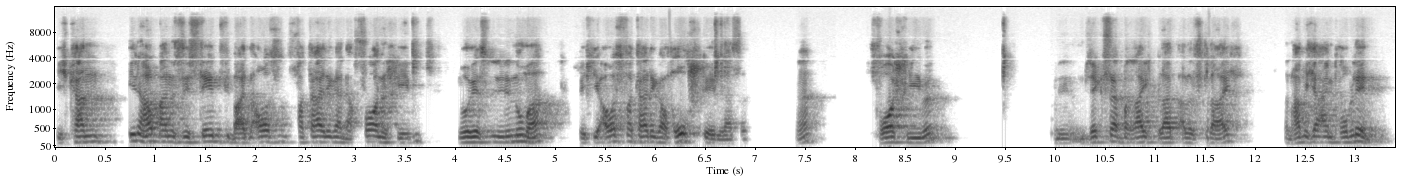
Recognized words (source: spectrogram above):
Ich kann innerhalb meines Systems die beiden Außenverteidiger nach vorne schieben. Nur jetzt die Nummer, wenn ich die Außenverteidiger hochstehen lasse, ja? vorschiebe, im Sechserbereich bleibt alles gleich, dann habe ich ja ein Problem.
